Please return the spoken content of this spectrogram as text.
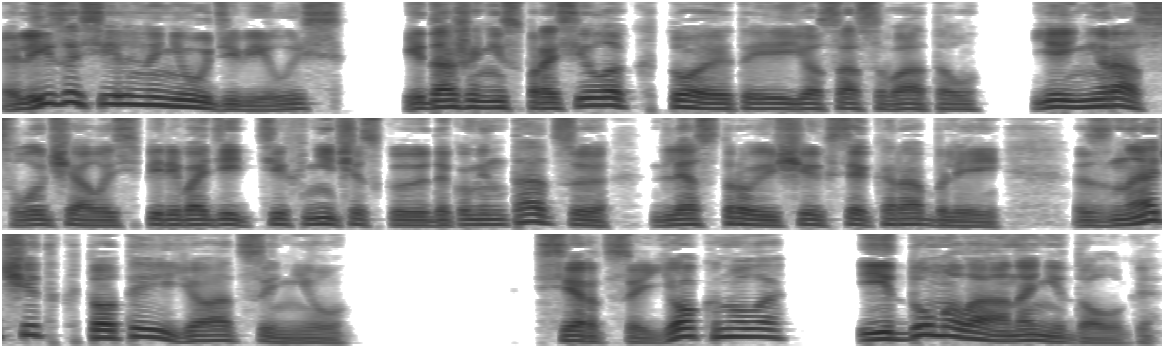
Лиза сильно не удивилась и даже не спросила, кто это ее сосватал. Ей не раз случалось переводить техническую документацию для строящихся кораблей, значит, кто-то ее оценил. Сердце ёкнуло, и думала она недолго.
